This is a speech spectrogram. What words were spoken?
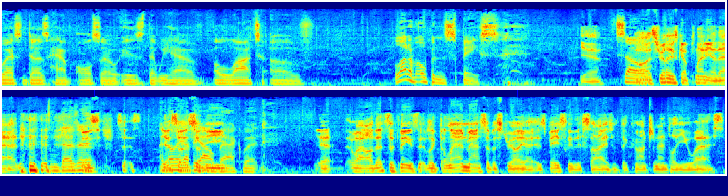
U.S. does have also is that we have a lot of a lot of open space. yeah, oh, So oh, Australia's got plenty of that. does it? So- I know yeah, they so- got so the the- outback, but Yeah, well, that's the thing is that like the landmass of Australia is basically the size of the continental U.S.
